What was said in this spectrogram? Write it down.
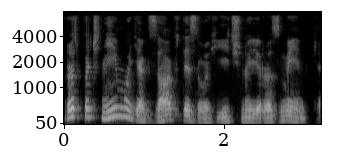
Розпочнімо, як завжди, з логічної розминки.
